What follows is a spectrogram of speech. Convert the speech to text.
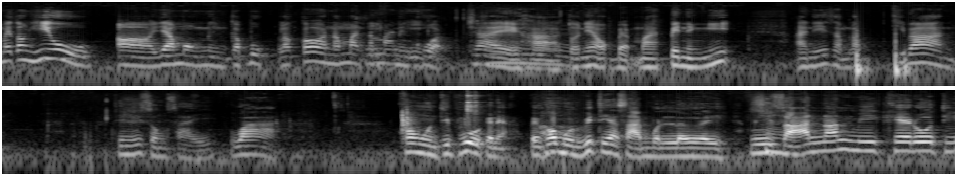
ไม่ต้องหิ้วเอ่อยาหม่องหนึ่งกระปุก แล้วก็น้ำมันอีน้ำมักนหนึ่งอีกขวดใช่ค่ะ อืม ตัวเนี้ยออกแบบมาเป็นอย่างนี้ อันนี้สำหรับที่บ้าน ทีนี้สงสัยว่า ข้อมูลที่พูดกันเนี่ยเป็นข้อมูลวิทยาศาสตร์หมดเลย มีใช่สารนั้นมีเคโรที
